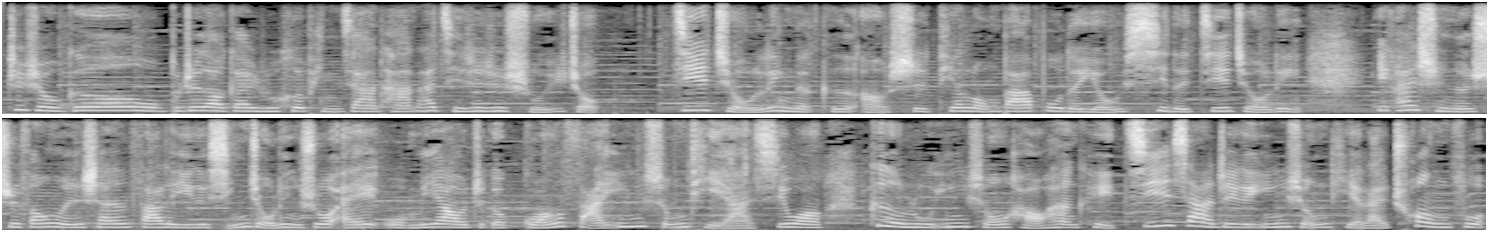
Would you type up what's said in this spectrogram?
这首歌我不知道该如何评价它，它其实是属于一种。接酒令的歌啊，是《天龙八部》的游戏的接酒令。一开始呢，是方文山发了一个行酒令，说：“哎，我们要这个广撒英雄帖啊，希望各路英雄好汉可以接下这个英雄帖来创作《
